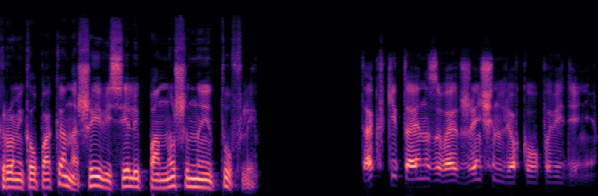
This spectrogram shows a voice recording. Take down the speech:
кроме колпака, на шее висели поношенные туфли. Так в Китае называют женщин легкого поведения.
